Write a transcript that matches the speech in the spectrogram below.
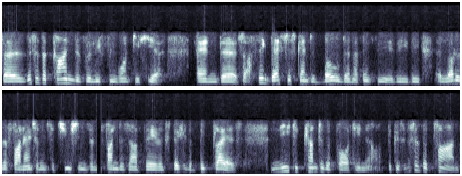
So this is the kind of relief we want to hear. And uh, so I think that's just going to build, and I think the, the, the, a lot of the financial institutions and funders out there, especially the big players, need to come to the party now because this is the time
